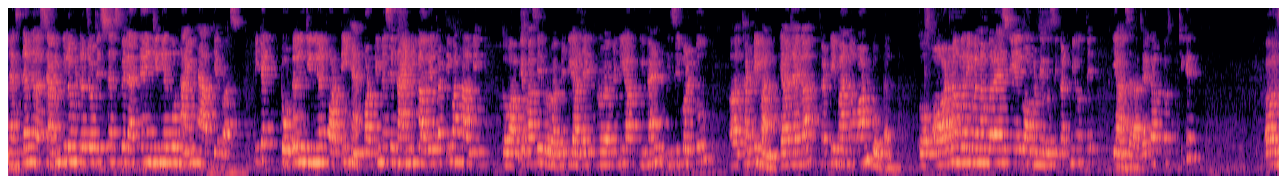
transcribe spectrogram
लेस देन सेवन किलोमीटर जो डिस्टेंस पे रहते हैं इंजीनियर वो नाइन है आपके पास। ठीक है? टोटल इंजीनियर फोर्टी हैं। फोर्टी में से नाइन निकाल दिया थर्टी वन आ गई। तो आपके पास ये प्रोबेबिलिटी आ जाएगी। Probability of event is equal to thirty one क्या आ जाएगा? थर्टी वन अपॉन टोटल तो ऑड नंबर इवन नंबर है, इसलिए कॉमन टेबल से कट नहीं होते। ये आंसर आ जाएगा आपका, ठीक है? और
